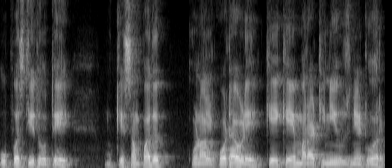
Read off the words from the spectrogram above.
उपस्थित होते. मुख्य संपादक Kunal Kothawade K K Marathi news network.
